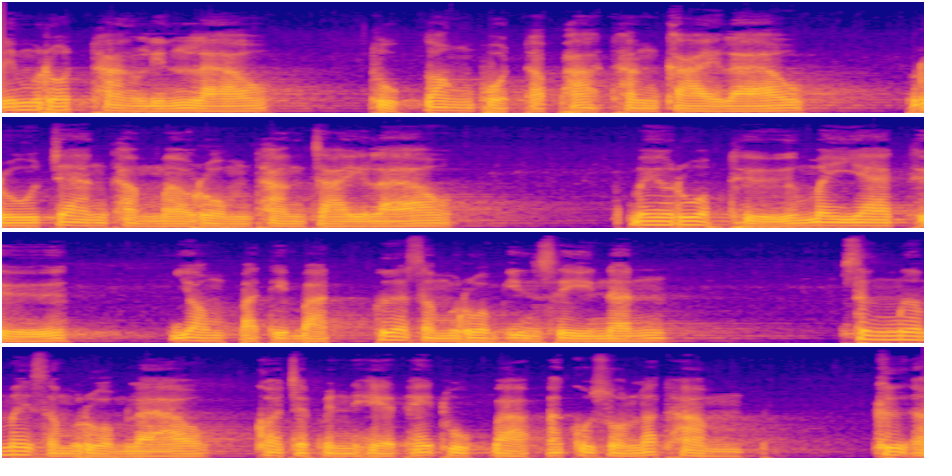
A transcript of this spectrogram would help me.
ลิ้มรสทางลิ้นแล้ว ถูกต้องผลทพะทางกายแล้ว รู้แจ้งธรรมารมทางใจแล้ว ไม่รวบถือไม่แยกถือย่อมปฏิบัติเพื่อสำรวมอินทรีย์นั้น ซึ่งเมื่อไม่สำรวมแล้วก็จะเป็นเหตุให้ถูกบาปอากุศลธรรม คืออ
